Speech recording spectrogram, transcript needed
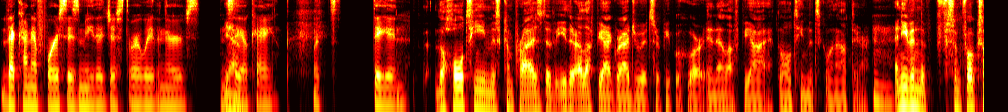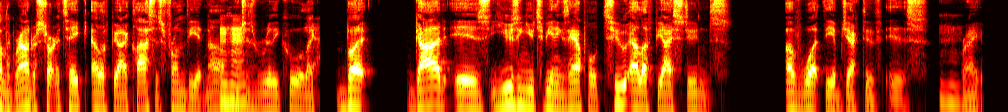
that kind of forces me to just throw away the nerves and Yeah. say, okay, let's dig in. The whole team is comprised of either LFBI graduates or people who are in LFBI. The whole team that's going out there, Mhm. and even the, some folks on the ground are starting to take LFBI classes from Vietnam, which Mhm. is really cool. Like, but God is using you to be an example to LFBI students of what the objective is. Mhm. right?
